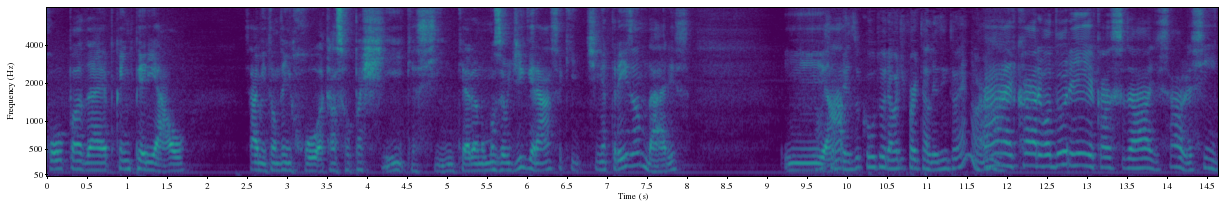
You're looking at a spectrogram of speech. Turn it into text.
roupa da época imperial, Sabe? Então tem ro- aquelas roupas chiques, assim, que era no museu de graça, que tinha três andares. E. Nossa, o ah, peso cultural de Fortaleza, então, é enorme. ai, cara, eu adorei aquela cidade, sabe? Assim,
